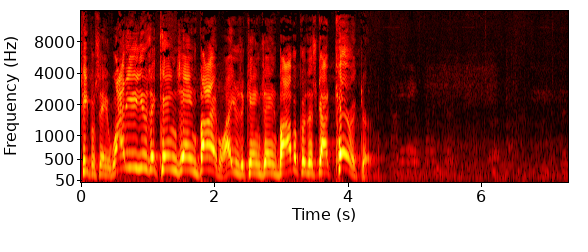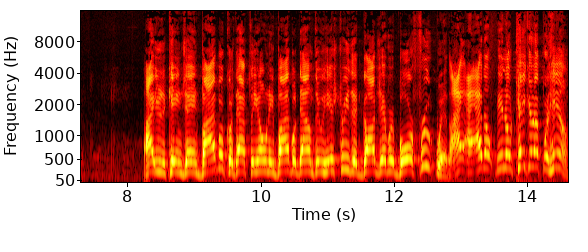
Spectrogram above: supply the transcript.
People say, why do you use a King James Bible? I use a King James Bible because it's got character. I use a King James Bible because that's the only Bible down through history that God's ever bore fruit with. I, I don't, you know, take it up with Him.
